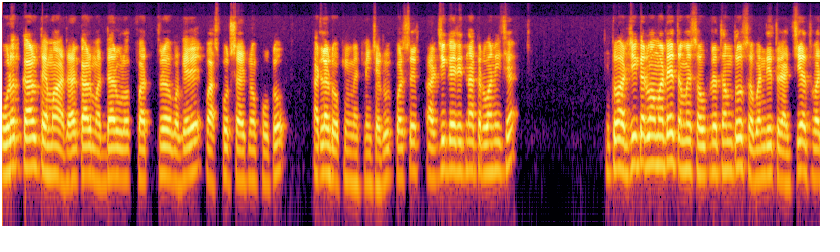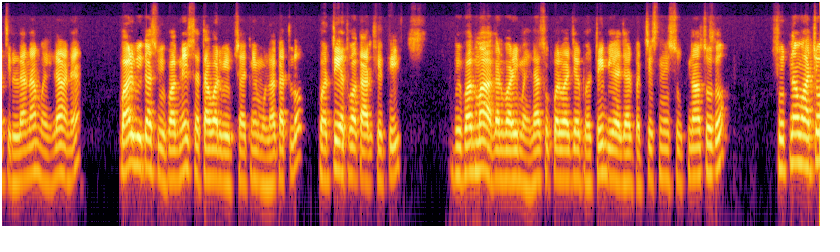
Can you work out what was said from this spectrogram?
ઓળખ તેમાં આધાર કાર્ડ, મતદાર ઓળખપત્ર વગેરે, પાસપોર્ટ સાઇઝનો ફોટો આટલા ડોક્યુમેન્ટની જરૂર પડશે. અરજી કઈ રીતના કરવાની છે? તો અરજી કરવા માટે તમે સૌપ્રથમ તો સંબંધિત રાજ્ય અથવા જિલ્લાના મહિલા અને બાળ વિકાસ વિભાગની સત્તાવાર વેબસાઇટની મુલાકાત લો. ભરતી અથવા કારકિર્દી વિભાગમાં આંગણવાડી મહિલા સુપરવાઇઝર ભરતી બે હજાર પચીસની સૂચના શોધો. સૂચના વાંચો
